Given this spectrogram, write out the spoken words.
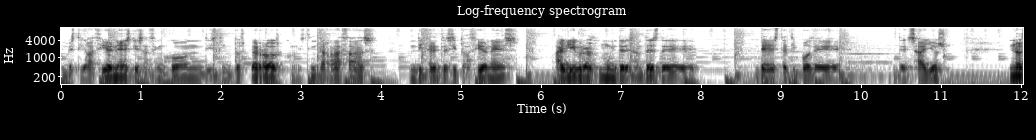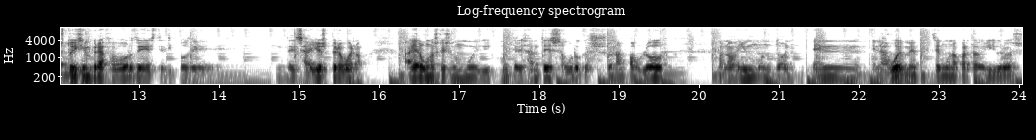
Investigaciones que se hacen con distintos perros, con distintas razas, en diferentes situaciones. Hay libros muy interesantes de, este tipo de, ensayos. No estoy siempre a favor de este tipo de, ensayos, pero bueno, hay algunos que son muy, interesantes. Seguro que os suena Pavlov. Bueno, hay un montón. En, la web tengo un apartado de libros.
